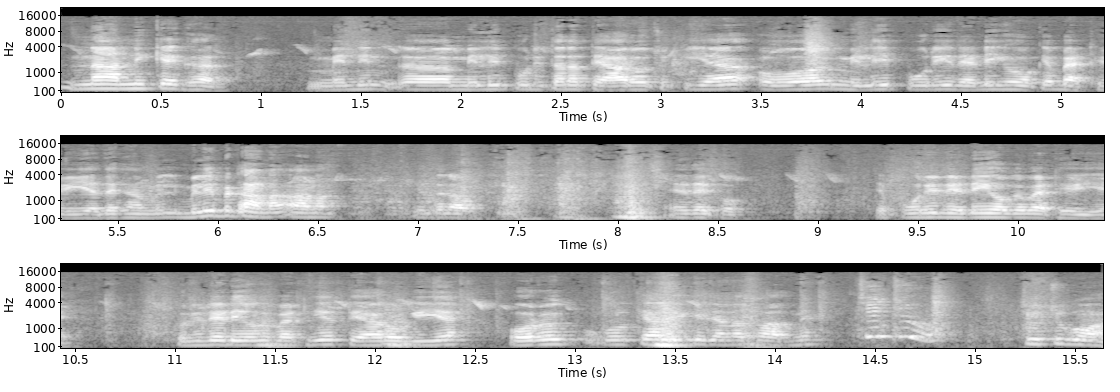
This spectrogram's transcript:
नानी के घर। मिली मिली पूरी तरह तैयार हो चुकी है और मिली पूरी रेडी होके बैठी हुई है। देखा मिली, मिली बैठाना आना इधर आओ। ये देखो ये पूरी रेडी होके बैठी हुई है। पूरी रेडी होके बैठी है तैयार हो गई है। और और क्या लेके जाना साथ में? चिचू। चूचू को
